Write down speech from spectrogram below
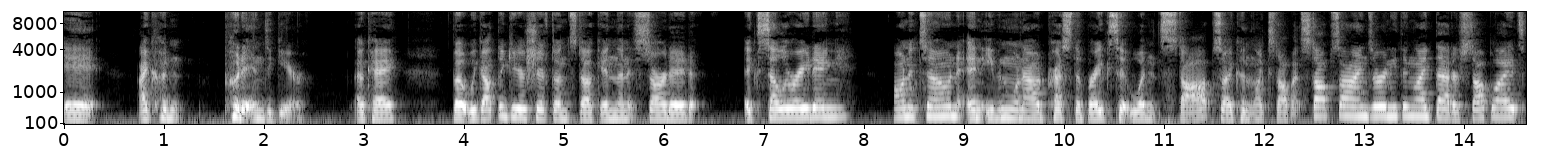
it I couldn't put it into gear. Okay? But we got the gear shift unstuck and then it started accelerating on its own and even when I would press the brakes it wouldn't stop, so I couldn't like stop at stop signs or anything like that or stoplights.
